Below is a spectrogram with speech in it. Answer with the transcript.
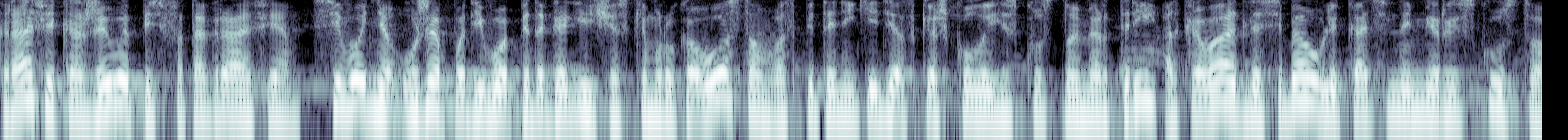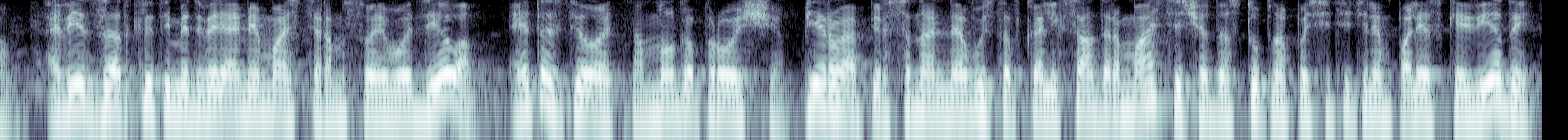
Графика, живопись, фотография. Сегодня уже под его педагогическим руководством воспитанники детской школы искусств номер 3 открывают для себя увлекательный мир искусства. А ведь за открытыми дверями мастером своего дела это сделать намного проще. Первая персональная выставка Александра Мастича доступна посетителям Полесской Веды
